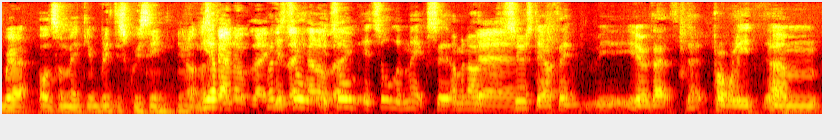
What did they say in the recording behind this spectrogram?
we're also making British cuisine. You know, it's yeah, kind but, of like but it's, it's, all kind of it's like all it's all the mix. I mean, I, Yeah. seriously, I think you know that that probably. Um,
